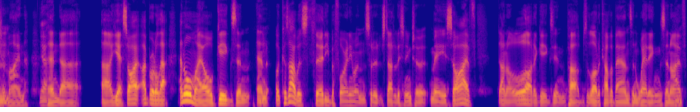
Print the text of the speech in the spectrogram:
to Mm. mine, Yeah. and uh, uh, yeah, so I, I brought all that and all my old gigs and and because I was thirty before anyone sort of started listening to me, so I've done a lot of gigs in pubs, a lot of cover bands and weddings, and I've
